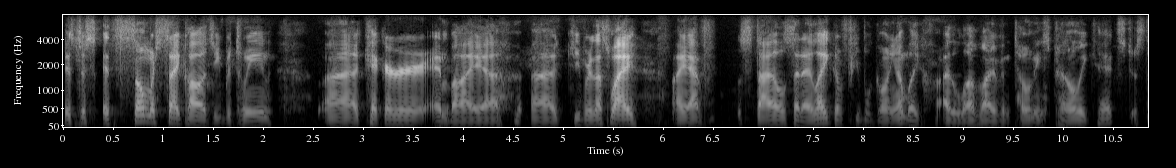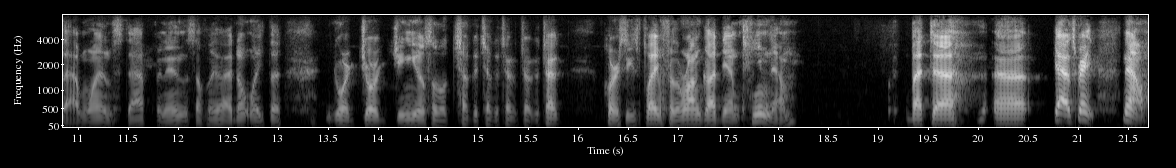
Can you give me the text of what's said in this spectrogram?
it's just it's so much psychology between uh, kicker and by uh, uh, keeper. That's why I have styles that I like of people going up. Like I love Ivan Toney's penalty kicks, just that one step and in and stuff like that. I don't like the or Jorginho's little chugga chugga chugga chugga chug. Of course, he's playing for the wrong goddamn team now. But uh, uh, yeah, it's great. Now,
